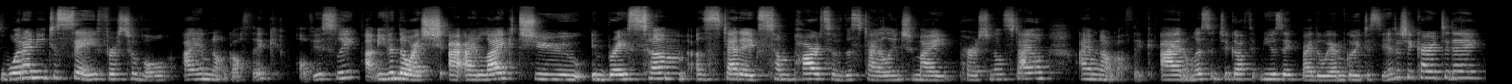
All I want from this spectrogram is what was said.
what I need to say, first of all, I am not gothic obviously. Um, even though I, I, I like to embrace some aesthetics, some parts of the style into my personal style, I am not gothic. I don't listen to gothic music. By the way, I'm going to see Ciência Shikara today.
